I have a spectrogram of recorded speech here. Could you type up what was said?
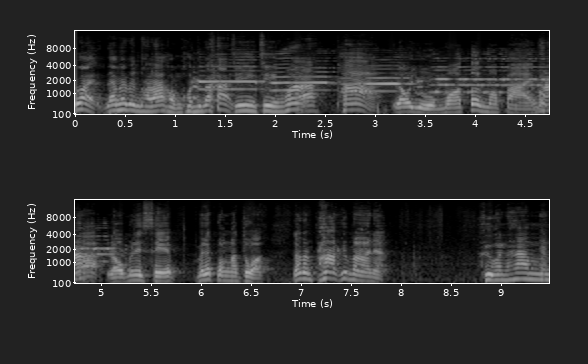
ด้วยได้ไม่เป็นภาระของคนที่บ้าน จริงจริงๆเพราะว่านะถ้าเราอยู่มอต้นมอปลายครับบอกว่าเราไม่ได้เซฟไม่ได้ป้องกันตัว แล้วมันพลาดขึ้นมาเนี่ย คือมันห้ามมัน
